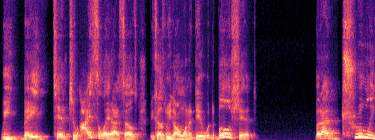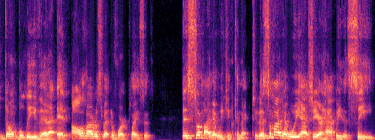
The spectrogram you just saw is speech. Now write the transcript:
We may tend to isolate ourselves because we don't want to deal with the bullshit. But I truly don't believe that at all of our respective workplaces, there's somebody that we can connect to. There's somebody that we actually are happy to see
